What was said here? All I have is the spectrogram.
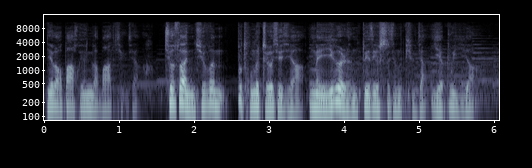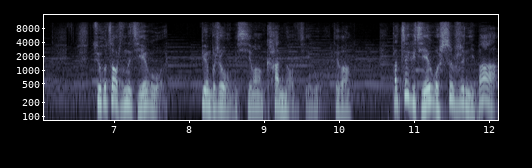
你老爸会有你老爸的评价。就算你去问不同的哲学家，每一个人对这个事情的评价也不一样。最后造成的结果，并不是我们希望看到的结果，对吧？但这个结果是不是你爸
